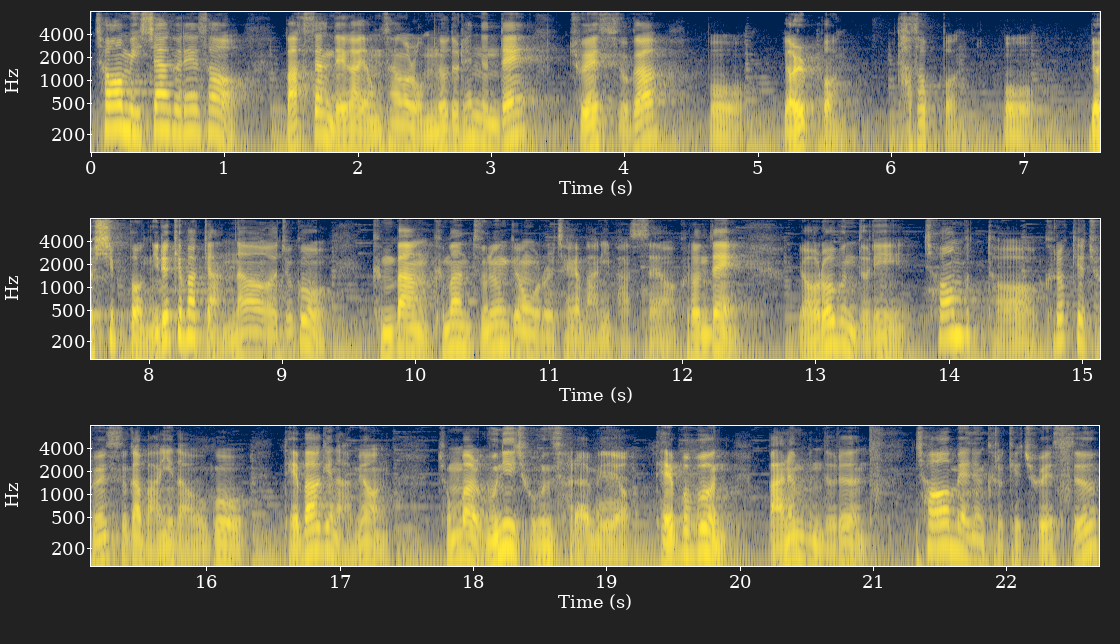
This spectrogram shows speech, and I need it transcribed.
처음에 시작을 해서 막상 내가 영상을 업로드를 했는데 조회수가 뭐 10번, 5번, 뭐 몇십 번 이렇게밖에 안 나와가지고 금방 그만두는 경우를 제가 많이 봤어요. 그런데 여러분들이 처음부터 그렇게 조회수가 많이 나오고 대박이 나면 정말 운이 좋은 사람이에요. 대부분 많은 분들은 처음에는 그렇게 조회수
